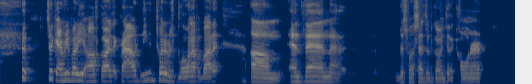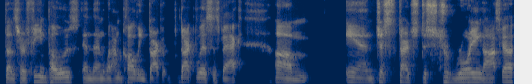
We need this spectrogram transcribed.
Took everybody off guard, the crowd, and even Twitter was blowing up about it. Um, and then uh, this Bliss ends up going to the corner, does her fiend pose, and then what I'm calling dark dark bliss is back. Um, and just starts destroying Asuka.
